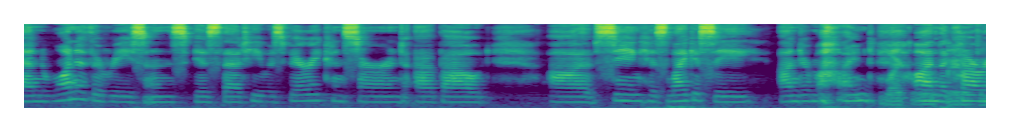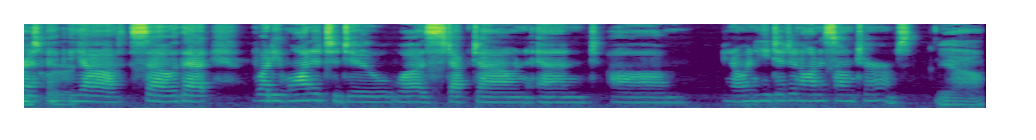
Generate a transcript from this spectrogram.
And one of the reasons is that he was very concerned about uh, seeing his legacy undermined like on the current yeah so that what he wanted to do was step down and um, you know and he did it on his own terms Yeah.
